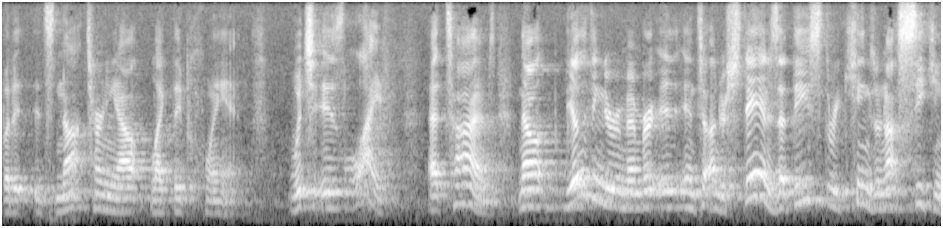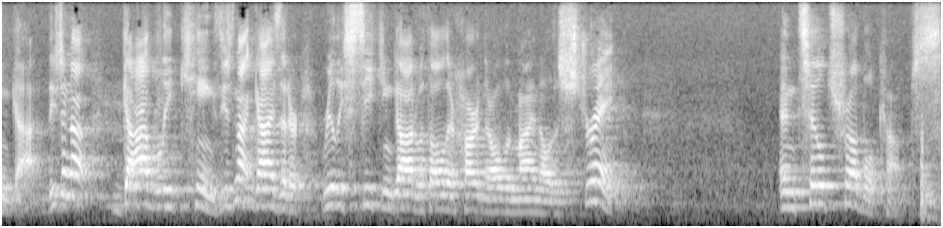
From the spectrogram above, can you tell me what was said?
But it, it's not turning out like they planned, which is life at times. Now, the other thing to remember and to understand is that these three kings are not seeking God. These are not godly kings. These are not guys that are really seeking God with all their heart and all their mind and all their strength until trouble comes.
